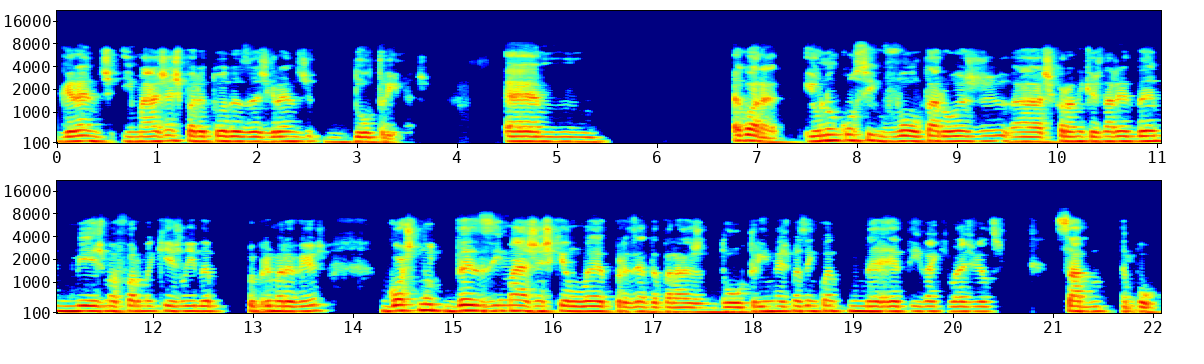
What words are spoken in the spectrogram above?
grandes imagens para todas as grandes doutrinas. Um, agora, eu não consigo voltar hoje às crónicas na área da mesma forma que as lida pela primeira vez. Gosto muito das imagens que ele apresenta para as doutrinas, mas enquanto narrativa aquilo às vezes sabe a pouco.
